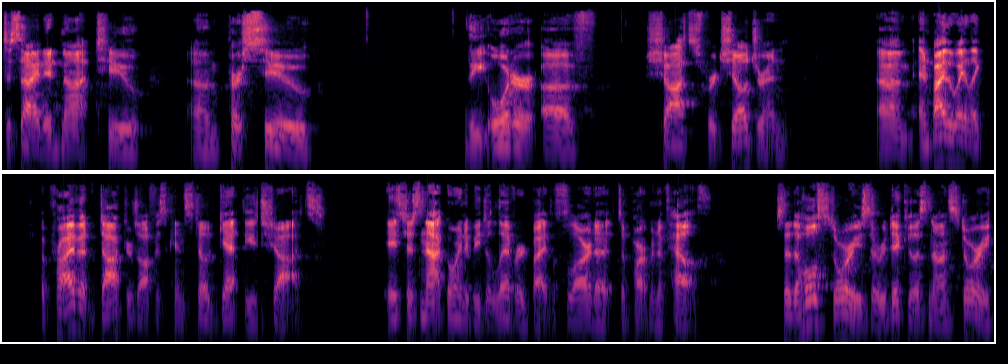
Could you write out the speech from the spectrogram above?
decided not to um, pursue the order of shots for children. Um, and by the way, like a private doctor's office can still get these shots. It's just not going to be delivered by the Florida Department of Health. So the whole story is a ridiculous non story.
